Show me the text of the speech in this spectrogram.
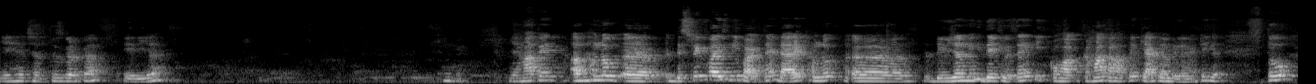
ये है छत्तीसगढ़ का एरिया। यहाँ पे अब हम लोग डिस्ट्रिक्ट वाइज नहीं बांटते हैं डायरेक्ट हम लोग डिवीज़न में ही देख लेते हैं कि कहाँ कहाँ पे क्या क्या मिले हैं, ठीक है। तो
